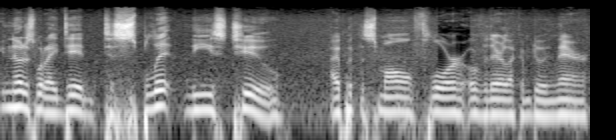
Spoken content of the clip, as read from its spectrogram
notice what I did to split these two, I put the small floor over there like I'm doing there.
